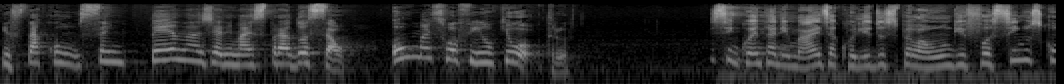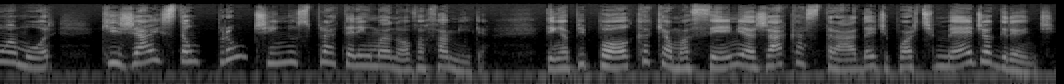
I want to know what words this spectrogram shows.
está com centenas de animais para adoção, um mais fofinho que o outro. 50 animais acolhidos pela ONG Focinhos com Amor, que já estão prontinhos para terem uma nova família. Tem a Pipoca, que é uma fêmea já castrada de porte médio a grande.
